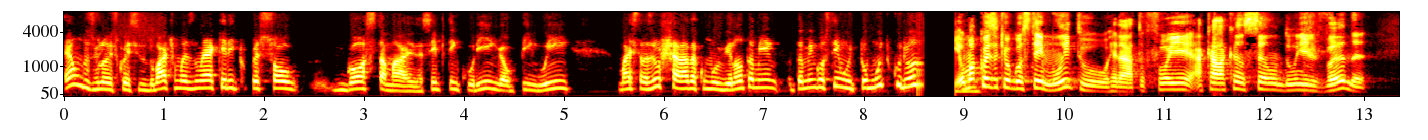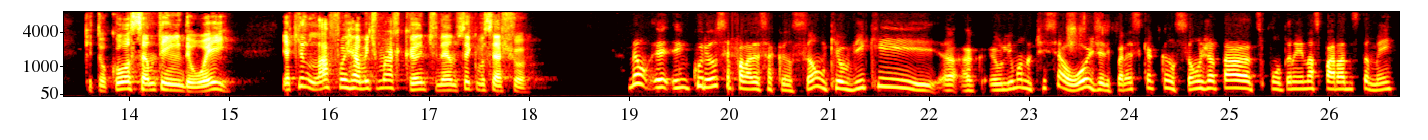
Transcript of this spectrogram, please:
é um dos vilões conhecidos do Batman, mas não é aquele que o pessoal gosta mais. Né? Sempre tem Coringa, o Pinguim, mas trazer o Charada como vilão também, também gostei muito. Tô muito curioso. Uma coisa que eu gostei muito, Renato, foi aquela canção do Nirvana que tocou Something in the Way, e aquilo lá foi realmente marcante, né? Não sei o que você achou. Não, é, é curioso você falar dessa canção, que eu vi que. A, a, eu li uma notícia hoje, ele parece que a canção já tá despontando aí nas paradas também.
